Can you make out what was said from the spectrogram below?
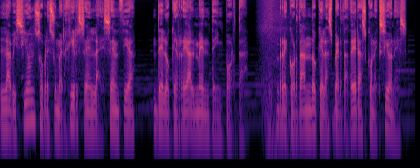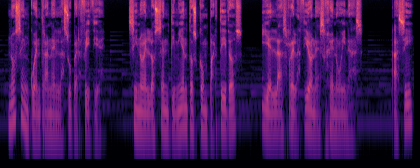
la visión sobre sumergirse en la esencia de lo que realmente importa, recordando que las verdaderas conexiones no se encuentran en la superficie, sino en los sentimientos compartidos y en las relaciones genuinas. Así,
